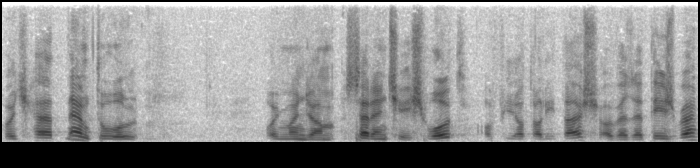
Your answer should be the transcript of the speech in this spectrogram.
hogy hát nem túl hogy mondjam, szerencsés volt fiatalitás a vezetésbe.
